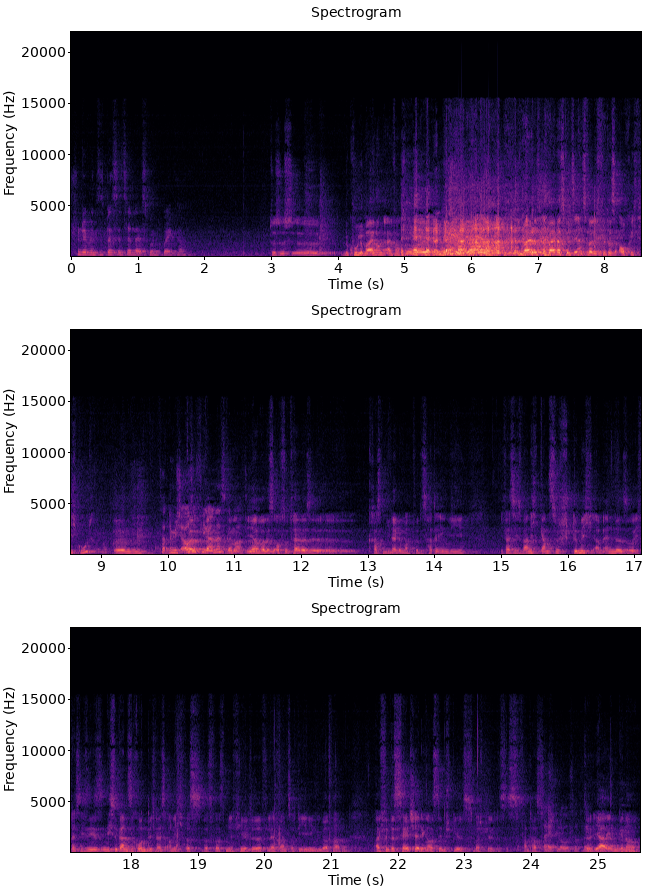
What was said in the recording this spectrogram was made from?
Ich finde übrigens das beste Zeller ist Wind Waker. Das ist äh, eine coole Meinung, einfach so, weil. ich, meine das, ich meine das ganz ernst, weil ich finde das auch richtig gut. Ähm, Das hat nämlich auch weil, so viel weil, anders weil, gemacht. Ja, auch. weil es auch so teilweise äh, krass niedergemacht wird. Es hatte irgendwie, ich weiß nicht, es war nicht ganz so stimmig am Ende, so, ich weiß nicht, es ist nicht so ganz rund. Ich weiß auch nicht, was, was, was mir fehlte. Vielleicht waren es auch die ewigen Überfahrten. Aber ich finde das Cell-Shading aus dem Spiel ist zum Beispiel, das ist fantastisch. Zeitlos jeden Ja, eben genau.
